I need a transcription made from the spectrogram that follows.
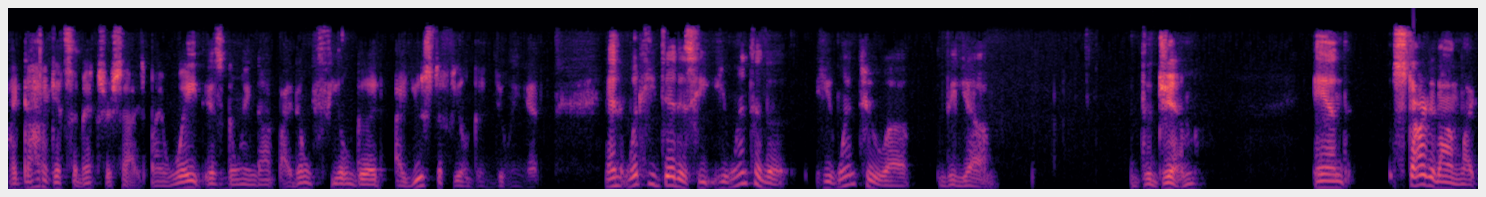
I got to get some exercise. My weight is going up. I don't feel good. I used to feel good doing it. And what he did is he he went to the he went to uh, the uh, the gym and started on like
